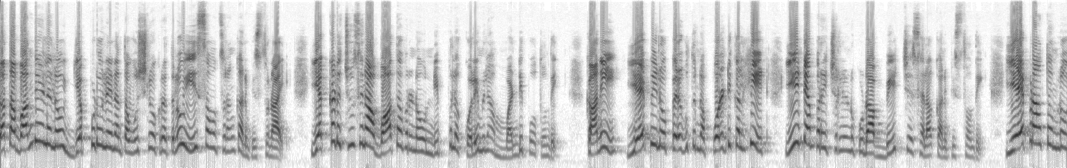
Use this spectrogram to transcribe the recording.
గత వందేళ్ళలో ఎప్పుడూ లేనంత ఉష్ణోగ్రతలు ఈ సంవత్సరం కనిపిస్తున్నాయి. ఎక్కడ చూసినా వాతావరణం నిప్పుల కొలిమిలా మండిపోతుంది. కానీ ఏపీలో పెరుగుతున్న పొలిటికల్ హీట్ ఈ టెంపరేచర్లను కూడా బీట్ చేసేలా కనిపిస్తోంది. ఏ ప్రాంతంలో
